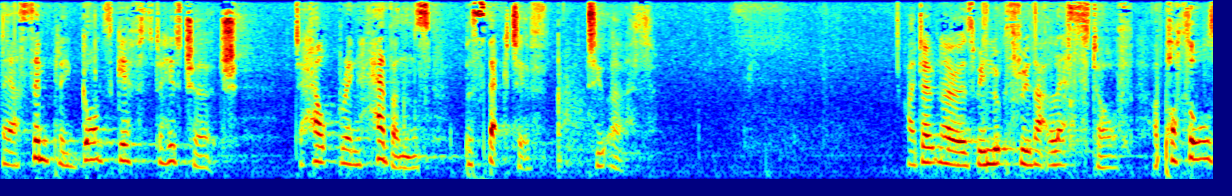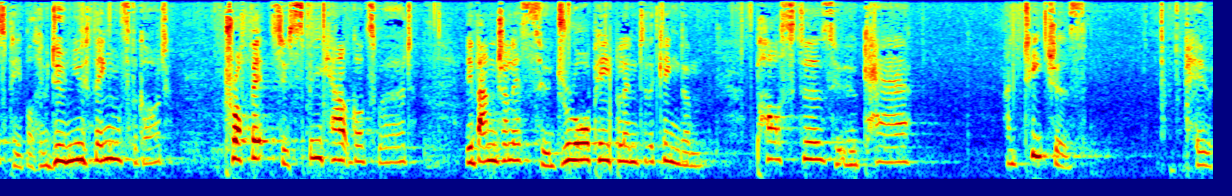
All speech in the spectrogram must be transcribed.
They are simply God's gifts to his church to help bring heaven's perspective to earth. I don't know as we look through that list of apostles, people who do new things for God, prophets who speak out God's word, evangelists who draw people into the kingdom, pastors who, care, and teachers who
